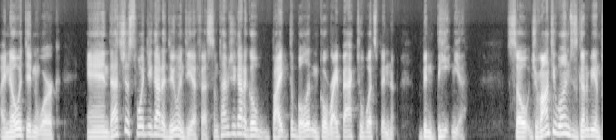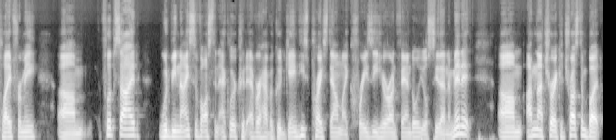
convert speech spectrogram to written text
I know it didn't work. And that's just what you got to do in DFS. Sometimes you got to go bite the bullet and go right back to what's been been beating you. So Javonte Williams is going to be in play for me. Um, flip side, would be nice if Austin Ekeler could ever have a good game. He's priced down like crazy here on FanDuel. You'll see that in a minute. Um, I'm not sure I could trust him, but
